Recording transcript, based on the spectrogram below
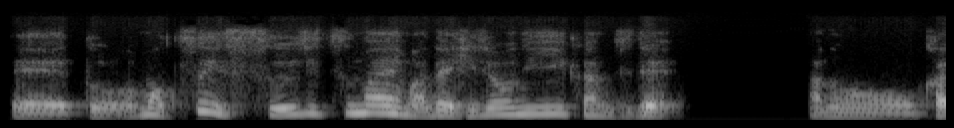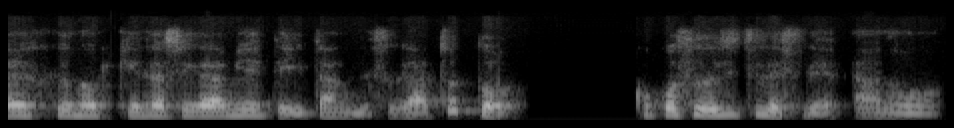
えーと、もうつい数日前まで非常にいい感じであの回復の兆しが見えていたんですが、ちょっとここ数日ですね、あの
